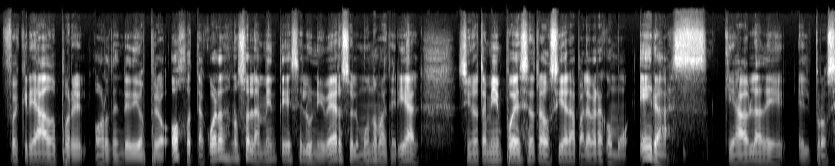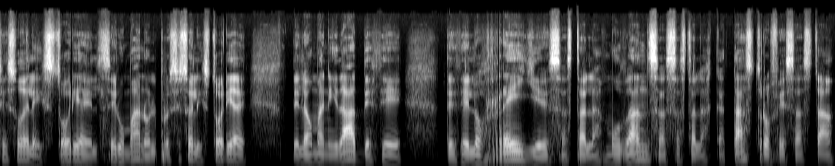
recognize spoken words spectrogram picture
fue creado por el orden de Dios. Pero ojo, ¿te acuerdas? No solamente es el universo, el mundo material, sino también puede ser traducida la palabra como eras, que habla del el proceso de la historia del ser humano, el proceso de la historia de, de, la humanidad, desde, los reyes hasta las mudanzas, hasta las catástrofes, hasta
